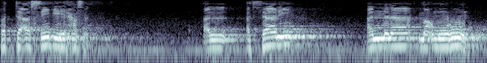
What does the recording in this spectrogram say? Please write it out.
فالتأسي به حسن. الثاني أننا مأمورون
